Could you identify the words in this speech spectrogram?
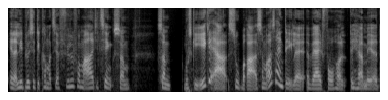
eller lige pludselig det kommer til at fylde for meget af de ting, som, som måske ikke er super rare, som også er en del af at være i et forhold. Det her med, at,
